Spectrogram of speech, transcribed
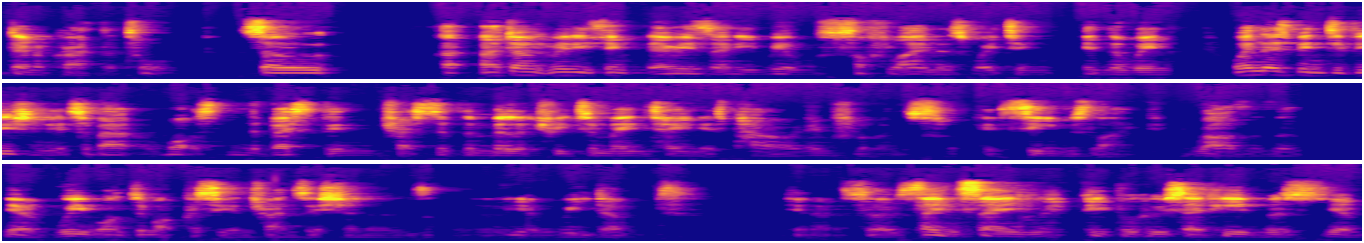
Democrat at all. So I, I don't really think there is any real softliners waiting in the wing when there's been division, it's about what's in the best interest of the military to maintain its power and influence. It seems like rather than, you know, we want democracy and transition and, you know, we don't, you know, so same, same people who said he was, you know,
